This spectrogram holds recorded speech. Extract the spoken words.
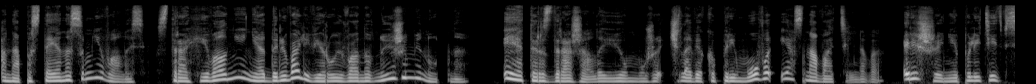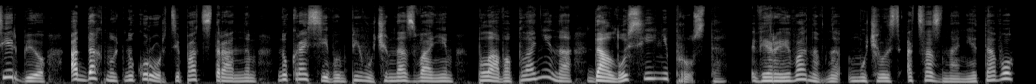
Она постоянно сомневалась, страхи и волнения одолевали Веру Ивановну ежеминутно. И это раздражало ее мужа, человека прямого и основательного. Решение полететь в Сербию, отдохнуть на курорте под странным, но красивым певучим названием «Плава планина» далось ей непросто. Вера Ивановна мучилась от сознания того,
